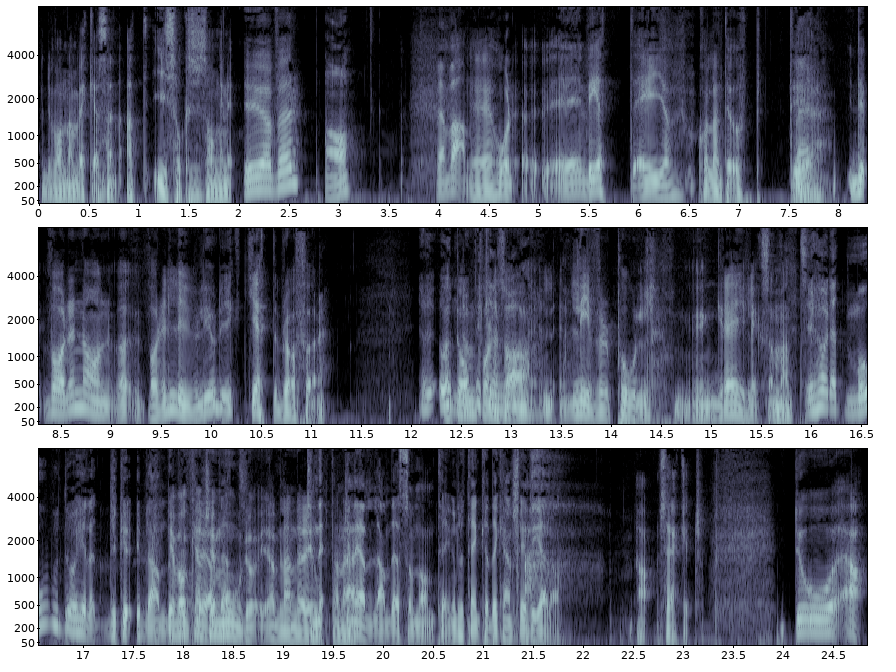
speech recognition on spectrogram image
det var någon vecka sedan, att ishockeysäsongen är över. Ja. Vem vann? Eh, hård, eh, vet ej, jag kollar inte upp det. Det. Var det någon, var, var det Luleå det gick jättebra för? Att de får en sån. Liverpool-grej liksom. Att Jag hörde att Modo hela, dyker ibland det var kanske. Modo, jag blandar ihop den här. gnällande som någonting. Och då tänker jag att det kanske är det då. Ja, säkert. Då, ja,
